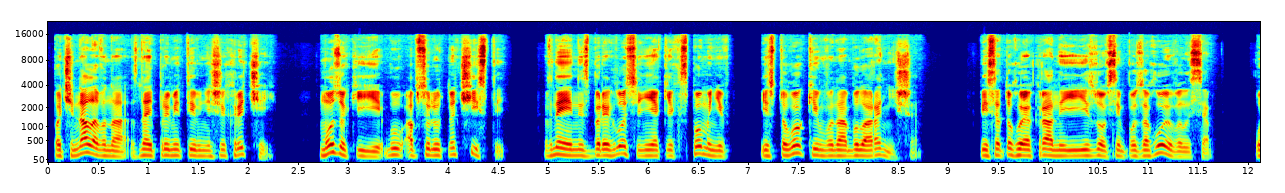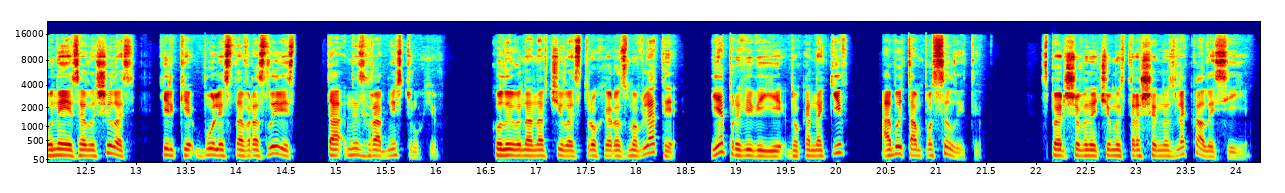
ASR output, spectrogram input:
Починала вона з найпримітивніших речей. Мозок її був абсолютно чистий, в неї не збереглося ніяких споменів із того, ким вона була раніше. Після того, як рани її зовсім позагоювалися, у неї залишилась тільки болісна вразливість та незграбність рухів. Коли вона навчилась трохи розмовляти, я привів її до канаків, аби там поселити. Спершу вони чомусь страшенно злякались її.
